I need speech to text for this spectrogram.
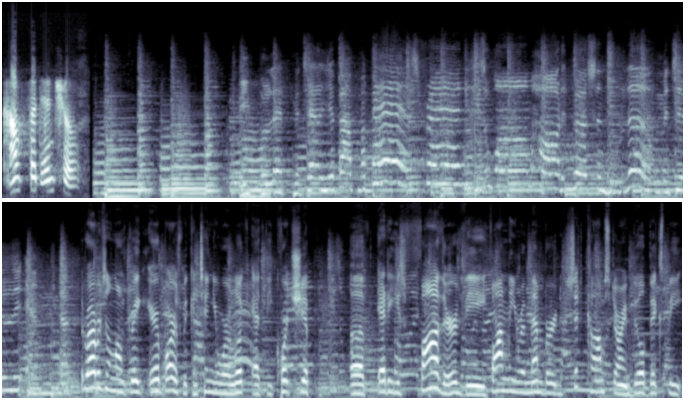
Confidential. Tell you about my best friend. He's a warm-hearted person who loved me till the end. Ed Robertson with Greg Ehrbar as we continue our look at the courtship of Eddie's father, the fondly remembered sitcom starring Bill Bixby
